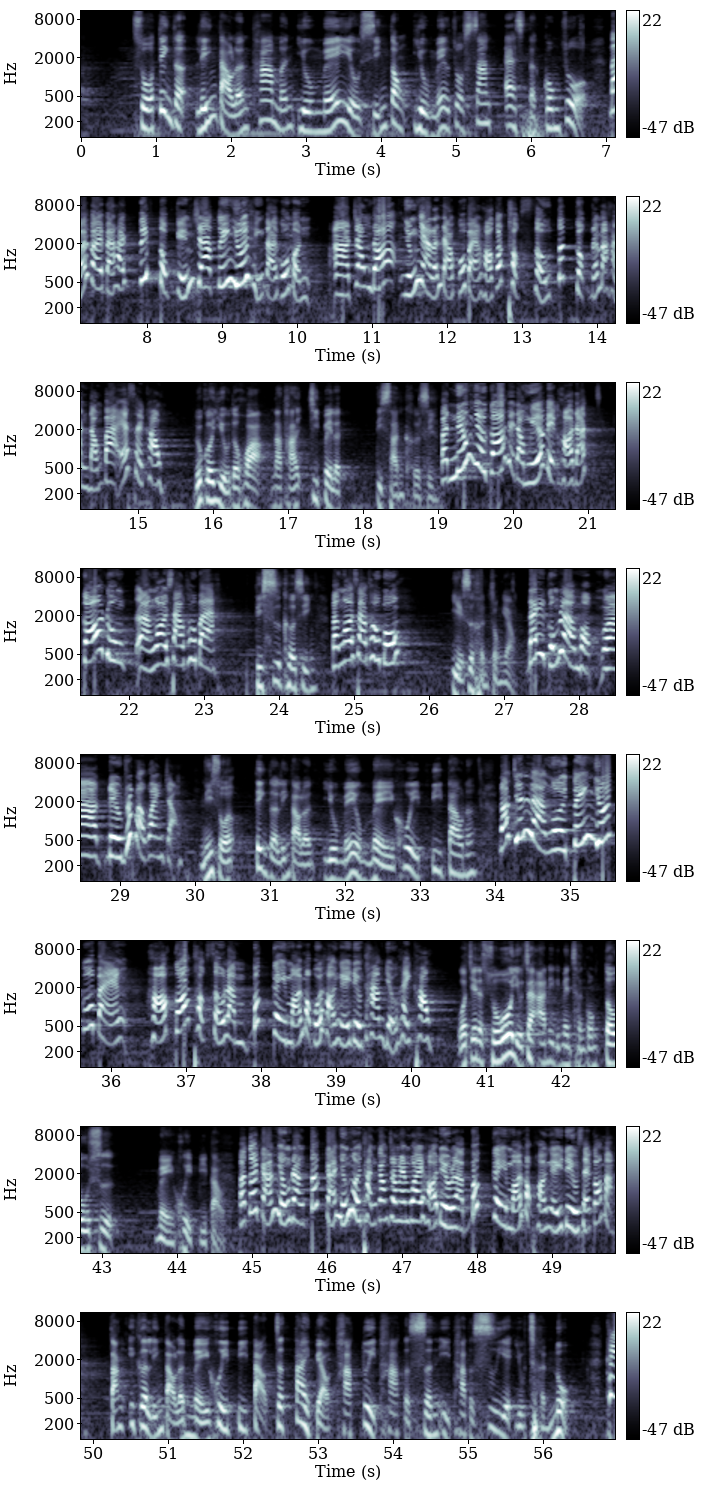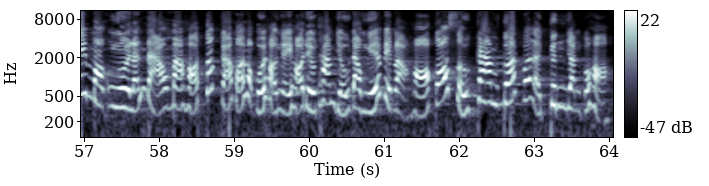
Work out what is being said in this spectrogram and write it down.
锁定的领导人，他们有没有行动，有没有做三 S 的工作。 Bởi vậy bạn hãy tiếp tục kiểm tra tuyến dưới hiện tại của mình. À, à, trong đó những nhà lãnh đạo của bạn họ có thật sự tích cực để mà hành động 3S hay không 如果有的话，那他具备了第三颗星。 và nếu như có thì đồng nghĩa việc họ đã có luôn à, ngôi sao thứ ba 第四颗星 và ngôi sao thứ bốn 也是很重要。 đây cũng là một à, điều rất là quan trọng 你所定的领导人有没有每会必到呢？ đó chính là người tuyến dưới của bạn họ có thật sự làm bất kỳ mỗi một buổi hội nghị đều tham dự hay không 我觉得所有在案例里面成功都是每会必到的。 và tôi cảm nhận rằng tất cả những người thành công trong em quay họ đều là bất kỳ mỗi một hội nghị đều sẽ có mặt 当一个领导人每会必到，这代表他对他的生意、他的事业有承诺。 khi một người lãnh đạo mà họ tất cả mỗi một buổi hội nghị họ đều tham dự đồng nghĩa việc là họ có sự cam kết với lại kinh doanh của họ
